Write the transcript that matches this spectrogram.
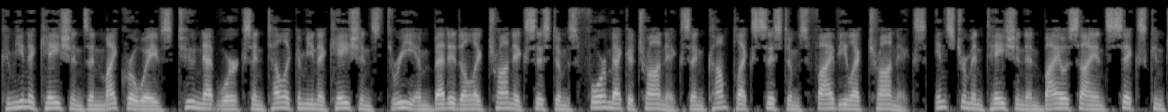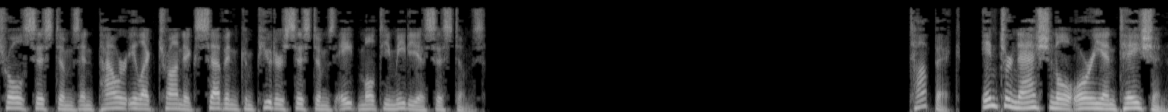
communications and microwaves 2 networks and telecommunications 3 embedded electronic systems 4 mechatronics and complex systems 5 electronics, instrumentation and bioscience 6 control systems and power electronics 7 computer systems 8 multimedia systems. International orientation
